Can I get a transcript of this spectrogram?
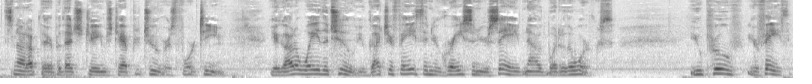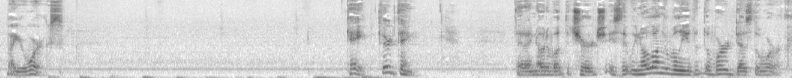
It's not up there, but that's James chapter 2, verse 14. You got to weigh the two. You've got your faith and your grace and you're saved. Now, what are the works? You prove your faith by your works. Okay, third thing that I note about the church is that we no longer believe that the Word does the work.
